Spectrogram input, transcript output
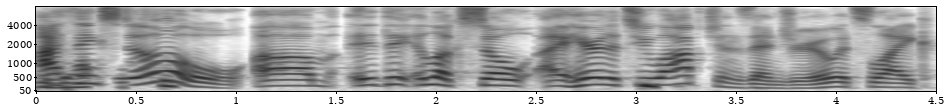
I think so. Um, it, it, look, so I hear the two options, then, Drew. It's like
